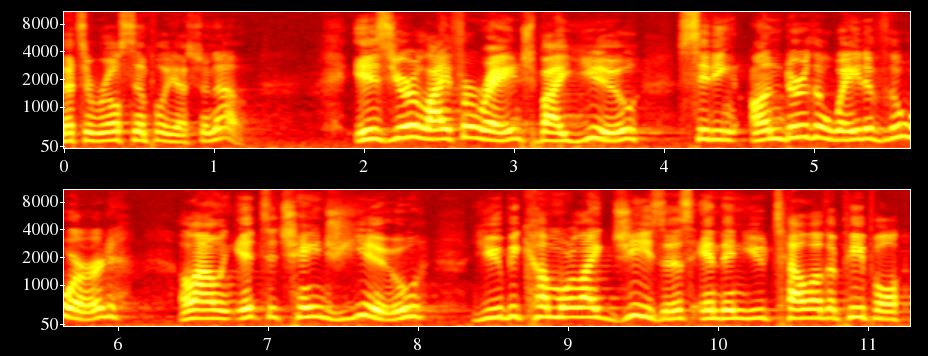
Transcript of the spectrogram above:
That's a real simple yes or no. Is your life arranged by you sitting under the weight of the word, allowing it to change you? You become more like Jesus, and then you tell other people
